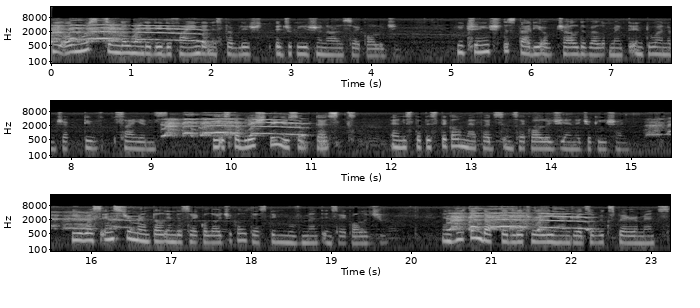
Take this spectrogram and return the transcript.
He almost single-handedly defined and established educational psychology. He changed the study of child development into an objective science. He established the use of tests and statistical methods in psychology and education. He was instrumental in the psychological testing movement in psychology, and he conducted literally hundreds of experiments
